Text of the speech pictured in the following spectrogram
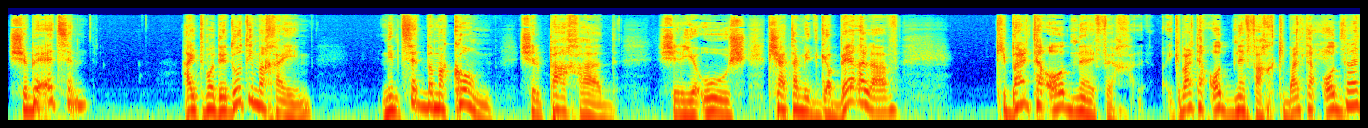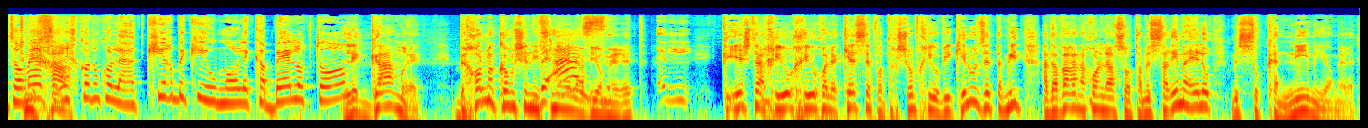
שבעצם ההתמודדות עם החיים נמצאת במקום של פחד, של ייאוש. כשאתה מתגבר עליו, קיבלת עוד נפח, קיבלת עוד נפח, קיבלת עוד זאת אומרת, זה אומר, תמיכה. צריך קודם כל להכיר בקיומו, לקבל אותו. לגמרי. בכל מקום שנפנה ואז- אליו, היא אומרת. יש את החיוך, חיוך עולה כסף, או תחשוב חיובי, כאילו זה תמיד הדבר הנכון לעשות. המסרים האלו מסוכנים, היא אומרת.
